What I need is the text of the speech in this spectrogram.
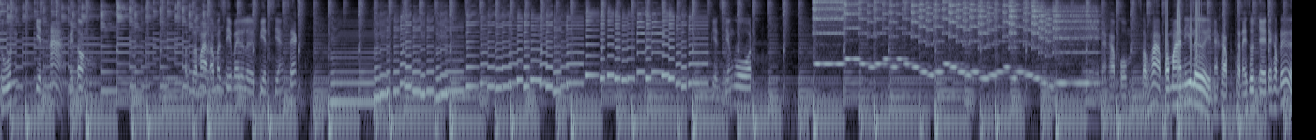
075 ไม่ต้อง เราสามารถเอามาเซฟไว้เลย เปลี่ยนเสียงแซก นะครับผมสภาพประมาณนี้เลยนะครับท่านใดสนใจนะครับเด้อ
